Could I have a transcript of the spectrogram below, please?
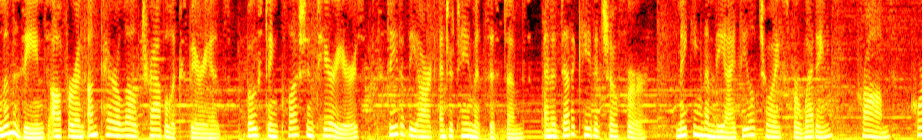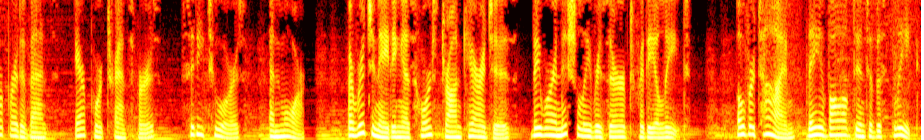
Limousines offer an unparalleled travel experience, boasting plush interiors, state-of-the-art entertainment systems, and a dedicated chauffeur, making them the ideal choice for weddings, proms, corporate events, airport transfers, city tours, and more. Originating as horse-drawn carriages, they were initially reserved for the elite. Over time, they evolved into the sleek,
